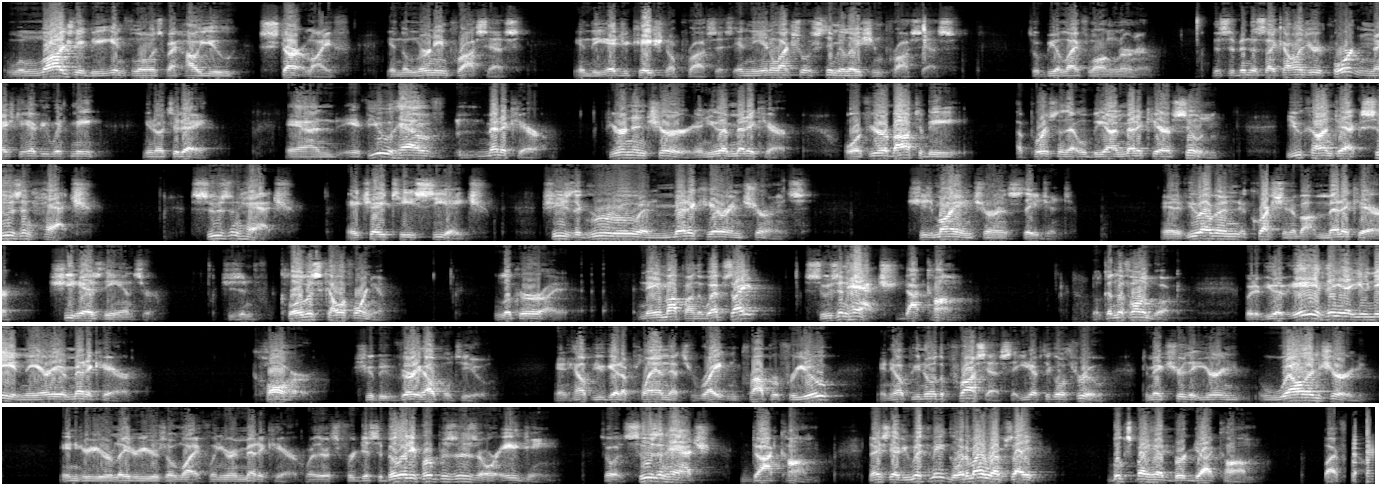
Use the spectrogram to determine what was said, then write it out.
will largely be influenced by how you start life in the learning process, in the educational process, in the intellectual stimulation process. So be a lifelong learner. This has been the Psychology Report, and nice to have you with me, you know, today. And if you have Medicare, if you're an insured and you have Medicare, or if you're about to be a person that will be on Medicare soon, you contact Susan Hatch. Susan Hatch, H-A-T-C-H. She's the guru in Medicare insurance. She's my insurance agent. And if you have a question about Medicare, she has the answer. She's in Clovis, California. Look her uh, name up on the website susanhatch.com. Look in the phone book. But if you have anything that you need in the area of Medicare, call her. She'll be very helpful to you and help you get a plan that's right and proper for you and help you know the process that you have to go through to make sure that you're well insured in your, your later years of life when you're in Medicare, whether it's for disability purposes or aging. So it's susanhatch.com. Nice to have you with me. Go to my website, booksbyhedberg.com. Bye for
